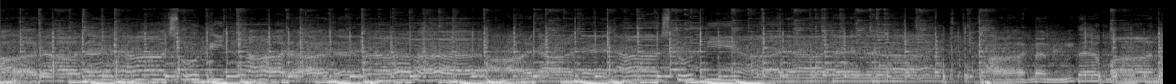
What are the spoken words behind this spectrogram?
आराधना स्तुति आराधना। आराधना स्तुति आराधना। आनन्दमान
